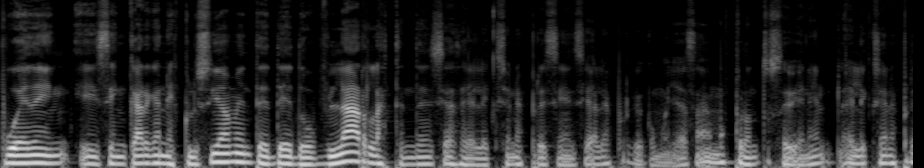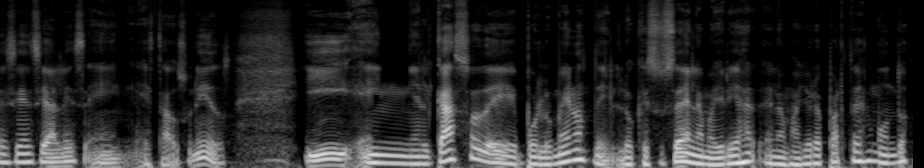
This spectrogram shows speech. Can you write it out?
pueden eh, se encargan exclusivamente de doblar las tendencias de elecciones presidenciales porque como ya sabemos pronto se vienen elecciones presidenciales en Estados Unidos. Y en el caso de por lo menos de lo que sucede en la mayoría en las mayores partes del mundo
